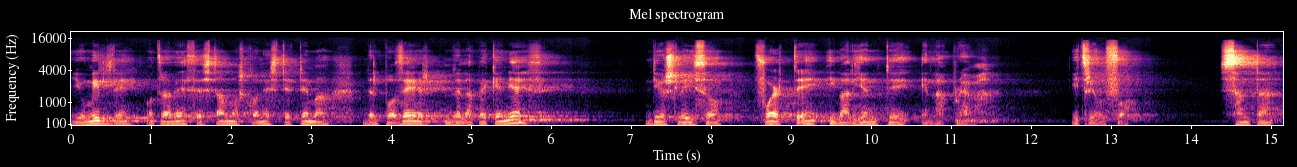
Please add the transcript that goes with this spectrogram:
y humilde, otra vez estamos con este tema del poder de la pequeñez, Dios le hizo fuerte y valiente en la prueba y triunfó. Santa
